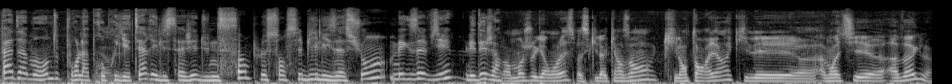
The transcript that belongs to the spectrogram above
Pas d'amende pour la propriétaire. Il s'agit d'une simple sensibilisation. Mais Xavier l'est déjà. Alors moi, je le garde en laisse parce qu'il a 15 ans, qu'il entend rien, qu'il est euh, à moitié euh, aveugle.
